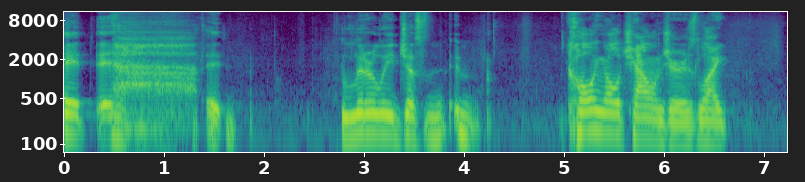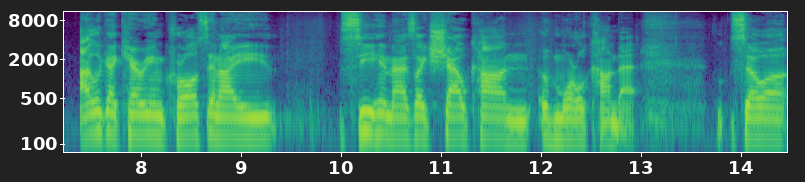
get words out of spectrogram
It, it, it literally just calling all challengers like I look at Karrion Kross and I see him as like Shao Kahn of Mortal Kombat. So uh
